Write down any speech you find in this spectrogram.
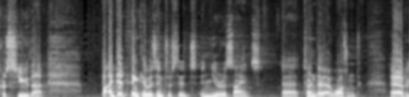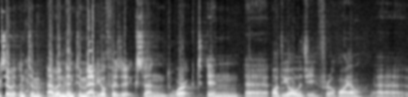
pursue that. But I did think I was interested in neuroscience. Uh, turned out I wasn't uh, because I went into I went into medical physics and worked in uh, audiology for a while uh,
